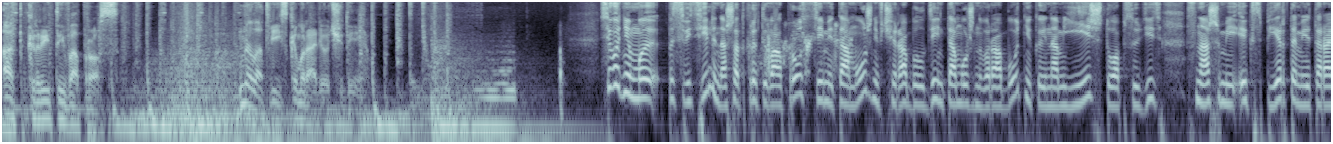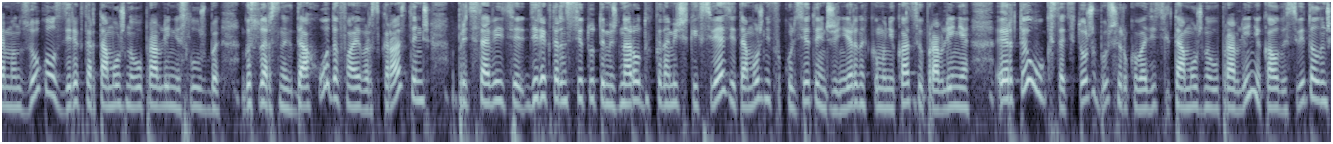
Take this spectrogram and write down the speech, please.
«Открытый вопрос» на Латвийском радио 4. Сегодня мы посвятили наш открытый вопрос теме таможни. Вчера был День таможенного работника, и нам есть что обсудить с нашими экспертами. Это Раймонд Зуколс, директор таможенного управления службы государственных доходов, Айварс Крастенш, представитель, директор Института международных экономических связей, таможни факультета инженерных коммуникаций управления РТУ, кстати, тоже бывший руководитель таможенного управления, Калвис Виталович,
